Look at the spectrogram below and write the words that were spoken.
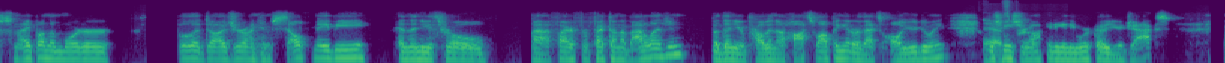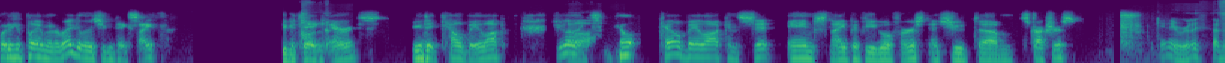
snipe on the mortar, bullet dodger on himself, maybe, and then you throw uh, fire for effect on the battle engine. But then you're probably not hot swapping it, or that's all you're doing, Yeah, which means you're not getting any work out of your jacks. But if you play him in the regulars, you can take Scythe, you can take Oh. Eris, you can take Kell Bailoch. Do you know that Kel, Kell Bailoch can sit, aim, snipe if you go first, and shoot um, structures? Can you really? That's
